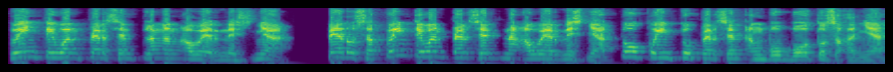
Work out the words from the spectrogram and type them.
21% lang ang awareness niya. Pero sa 21% na awareness niya, 2.2% ang boboto sa kanya.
